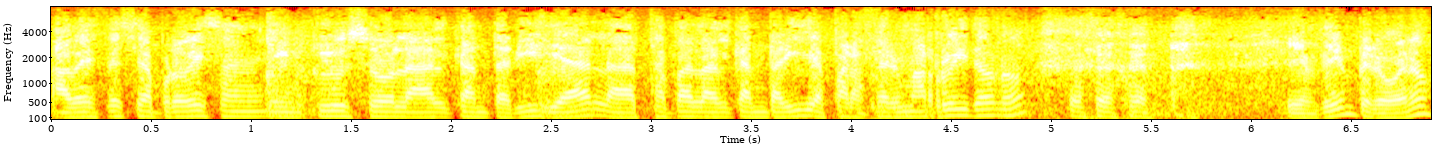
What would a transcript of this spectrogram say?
A veces se aprovechan incluso las alcantarillas, las tapas de las alcantarillas para hacer más ruido, ¿no? y en fin, pero bueno,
